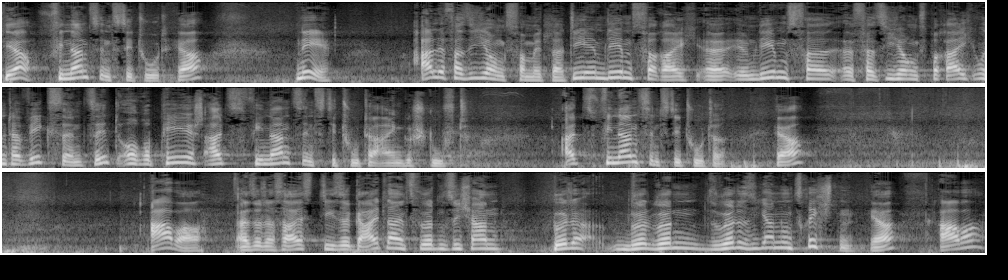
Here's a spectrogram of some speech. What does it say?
ja, Finanzinstitut, ja. Nee, alle Versicherungsvermittler, die im, Lebensbereich, äh, im Lebensversicherungsbereich unterwegs sind, sind europäisch als Finanzinstitute eingestuft. Als Finanzinstitute, ja. Aber, also das heißt, diese Guidelines würden sich an würde, würden, würde sich an uns richten. Ja? Aber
